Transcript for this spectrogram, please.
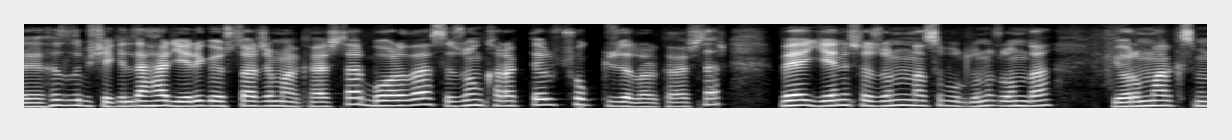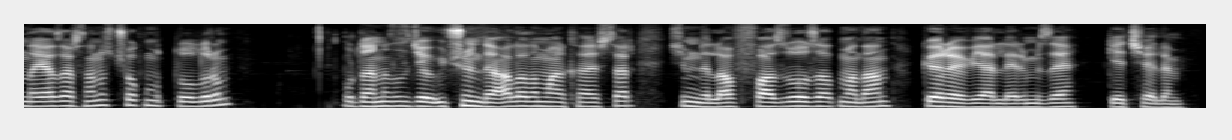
e, hızlı bir şekilde her yeri göstereceğim arkadaşlar. Bu arada sezon karakteri çok güzel arkadaşlar. Ve yeni sezonu nasıl buldunuz onu da yorumlar kısmında yazarsanız çok mutlu olurum. Buradan hızlıca üçünü de alalım arkadaşlar. Şimdi lafı fazla uzatmadan görev yerlerimize geçelim.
